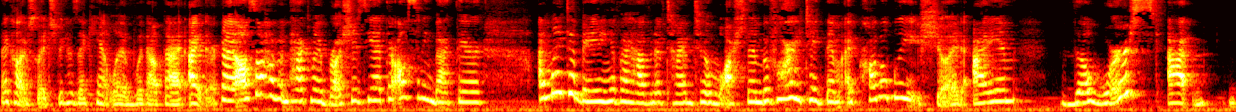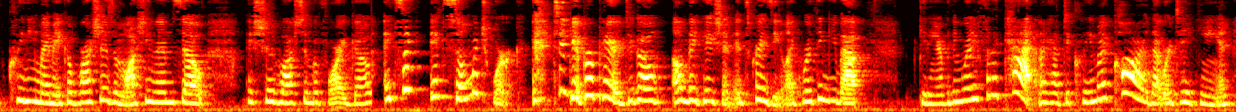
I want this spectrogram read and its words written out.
my color switch because I can't live without that either. I also haven't packed my brushes yet. They're all sitting back there. I'm like debating if I have enough time to wash them before I take them. I probably should. I am the worst at cleaning my makeup brushes and washing them. So I should wash them before I go. It's like, it's so much work to get prepared to go on vacation. It's crazy. Like we're thinking about getting everything ready for the cat and I have to clean my car that we're taking and we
